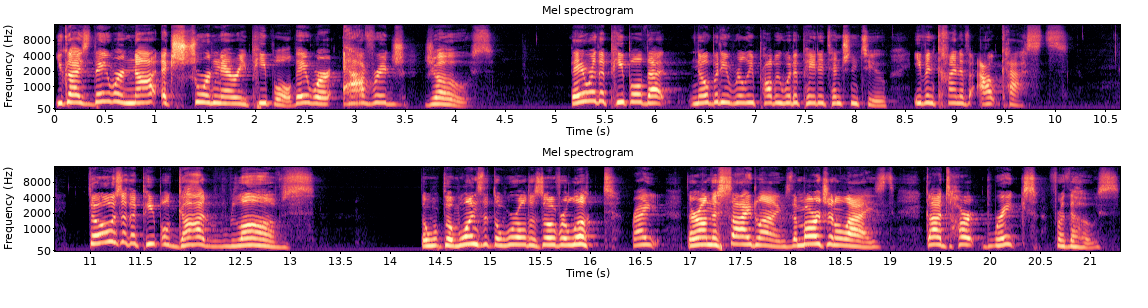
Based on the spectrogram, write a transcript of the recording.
you guys, they were not extraordinary people, they were average Joes. They were the people that nobody really probably would have paid attention to, even kind of outcasts. Those are the people God loves. The, the ones that the world has overlooked, right? They're on the sidelines, the marginalized. God's heart breaks for those.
